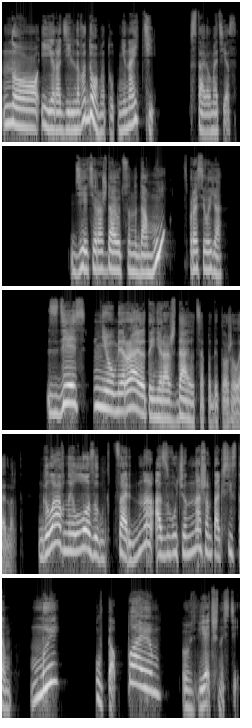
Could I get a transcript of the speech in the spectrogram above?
«Но и родильного дома тут не найти», — вставил Матьес. «Дети рождаются на дому?» — спросила я. «Здесь не умирают и не рождаются», — подытожил Эдвард. «Главный лозунг «Царь дна» озвучен нашим таксистом. Мы утопаем в вечности».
